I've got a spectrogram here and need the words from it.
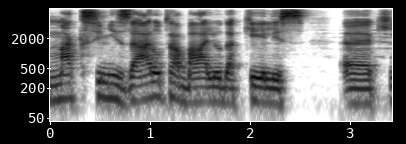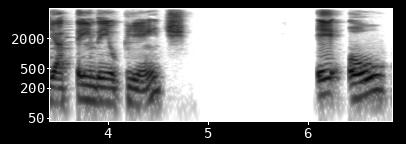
maximizar o trabalho daqueles que atendem o cliente e ou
